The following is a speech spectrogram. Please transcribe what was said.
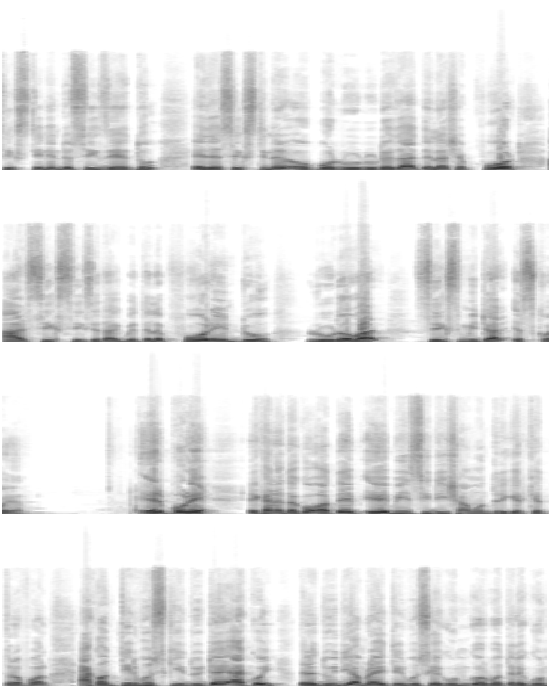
সিক্সটিন ইন্টু সিক্স যেহেতু, এই যে সিক্সটিনের ওপর রুট উঠে যায়, তাহলে আসে ফোর আর সিক্স সিক্সে থাকবে। তাহলে four into root over six metre square এরপরে এখানে দেখো, অতএব এ বি সি ডি সামুদ্রিকের ক্ষেত্রফল। এখন ত্রিভুজ কি? দুইটাই একই। তাহলে দুই দিয়ে আমরা এই ত্রিভুজকে গুণ করব। তাহলে গুণ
